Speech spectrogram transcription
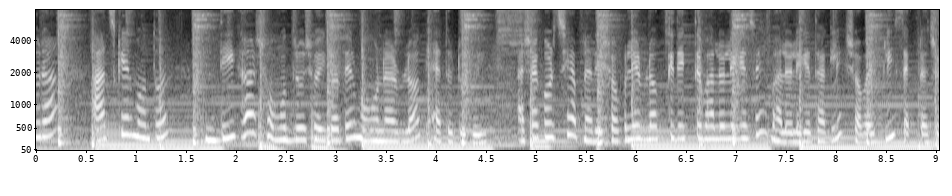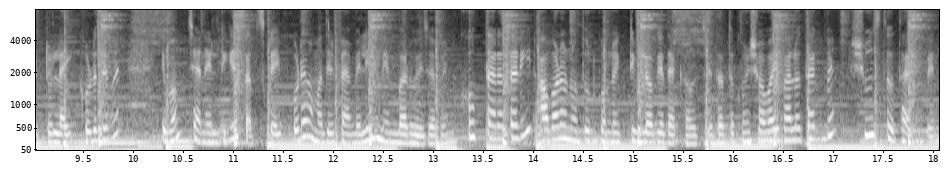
বন্ধুরা, আজকের মতন দীঘা সমুদ্র সৈকতের মোহনার ব্লগ এতটুকুই। আশা করছি আপনাদের সকলের ব্লগটি দেখতে ভালো লেগেছে। ভালো লেগে থাকলে সবাই প্লিজ একটা ছোট্ট লাইক করে দেবেন এবং চ্যানেলটিকে সাবস্ক্রাইব করে আমাদের ফ্যামিলির মেম্বার হয়ে যাবেন। খুব তাড়াতাড়ি আবারও নতুন কোনো একটি ব্লগে দেখা হচ্ছে। ততক্ষণ সবাই ভালো থাকবেন, সুস্থ থাকবেন।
